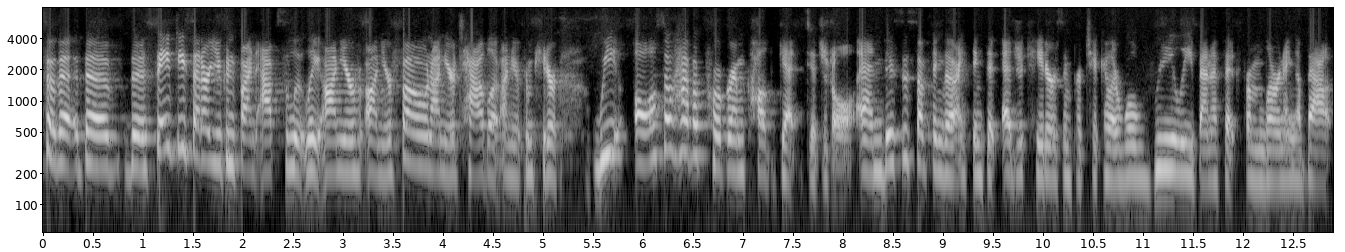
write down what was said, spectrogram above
so the the the safety center you can find absolutely on your on your phone on your tablet on your computer we also have a program called get digital and this is something that i think that educators in particular will really benefit from learning about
